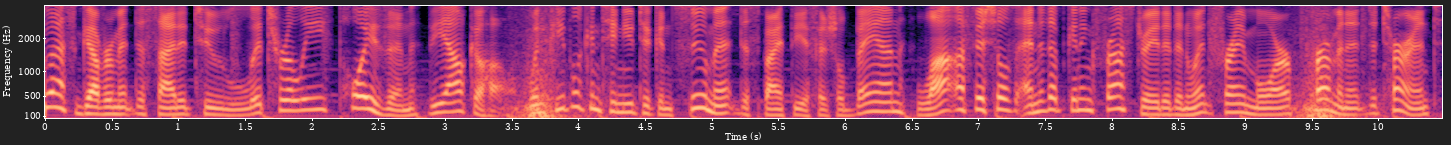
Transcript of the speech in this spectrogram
US government decided to literally poison the alcohol. When people continued to consume it despite the official ban, law officials ended up getting frustrated and went for a more permanent deterrent,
